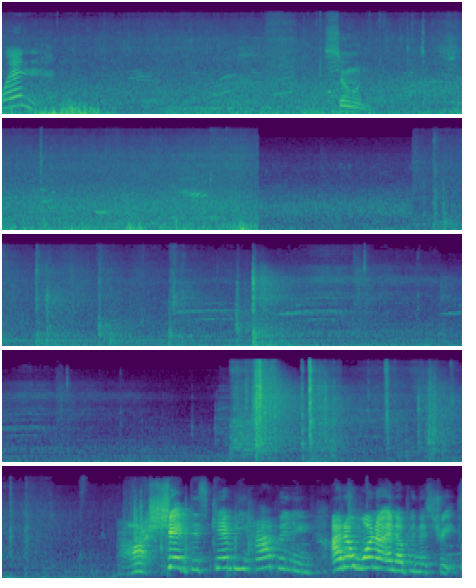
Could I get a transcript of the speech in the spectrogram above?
When? soon. Ah, shit, this can't be happening. I don't wanna end up in the streets.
